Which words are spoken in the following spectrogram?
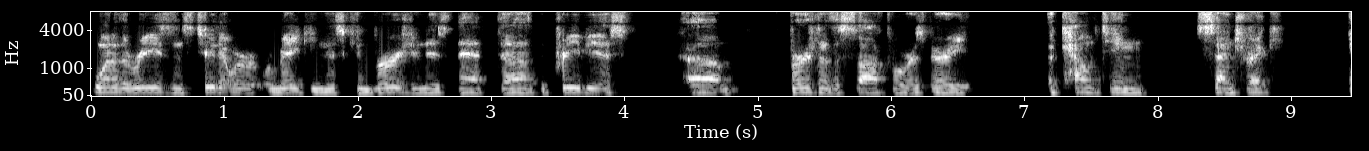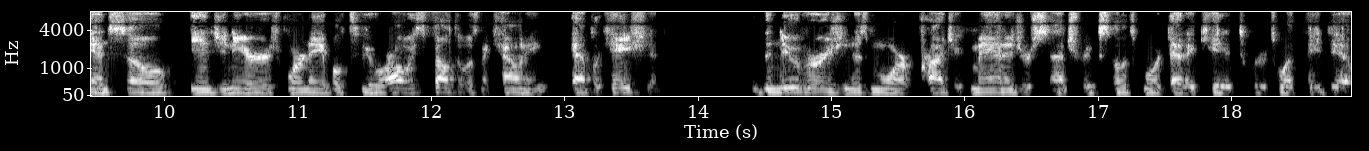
one of the reasons too that we're, we're making this conversion is that uh, the previous um, version of the software is very accounting centric, and so the engineers weren't able to, or always felt it was an accounting application. The new version is more project manager centric, so it's more dedicated towards what they do.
